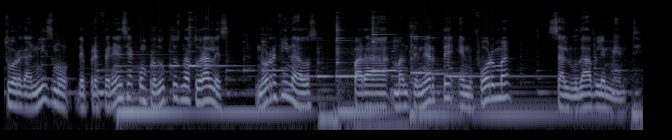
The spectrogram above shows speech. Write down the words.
tu organismo de preferencia con productos naturales, no refinados, para mantenerte en forma saludablemente.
